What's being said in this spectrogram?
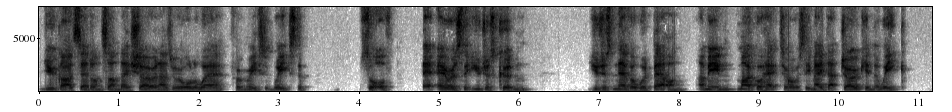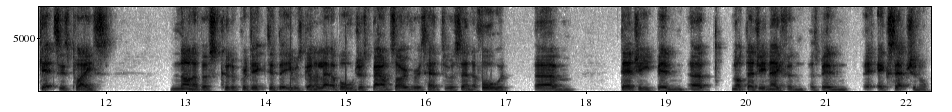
you guys said on Sunday show, and as we're all aware from recent weeks, the sort of errors that you just couldn't, you just never would bet on. I mean, Michael Hector obviously made that joke in the week, gets his place. None of us could have predicted that he was going to let a ball just bounce over his head to a centre forward. Um, Deji been uh, not Deji Nathan has been exceptional,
